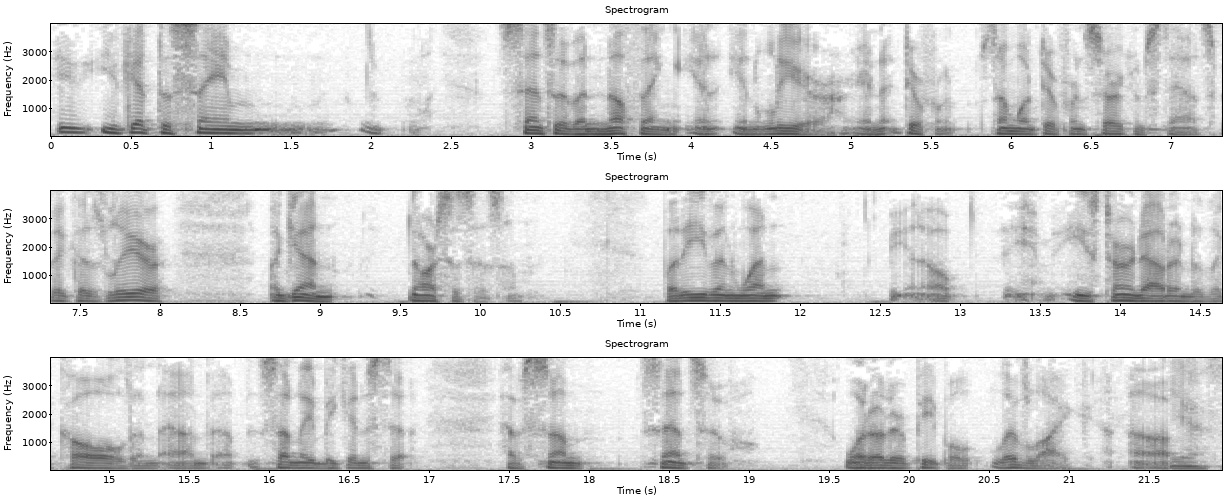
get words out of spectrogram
You, you get the same sense of a nothing in, in Lear in a different, somewhat different circumstance because Lear, again, narcissism. But even when, you know, he's turned out into the cold and, and uh, suddenly begins to have some sense of what other people live like. Uh, yes.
